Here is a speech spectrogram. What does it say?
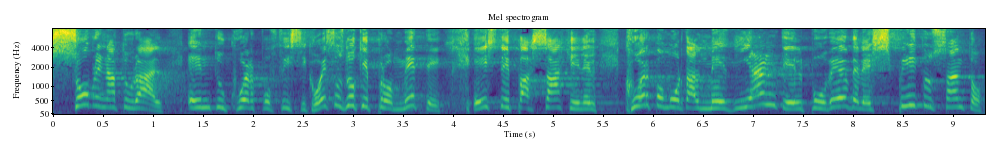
sobrenatural en tu cuerpo físico. Eso es lo que promete este pasaje en el cuerpo mortal mediante el poder del Espíritu Santo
